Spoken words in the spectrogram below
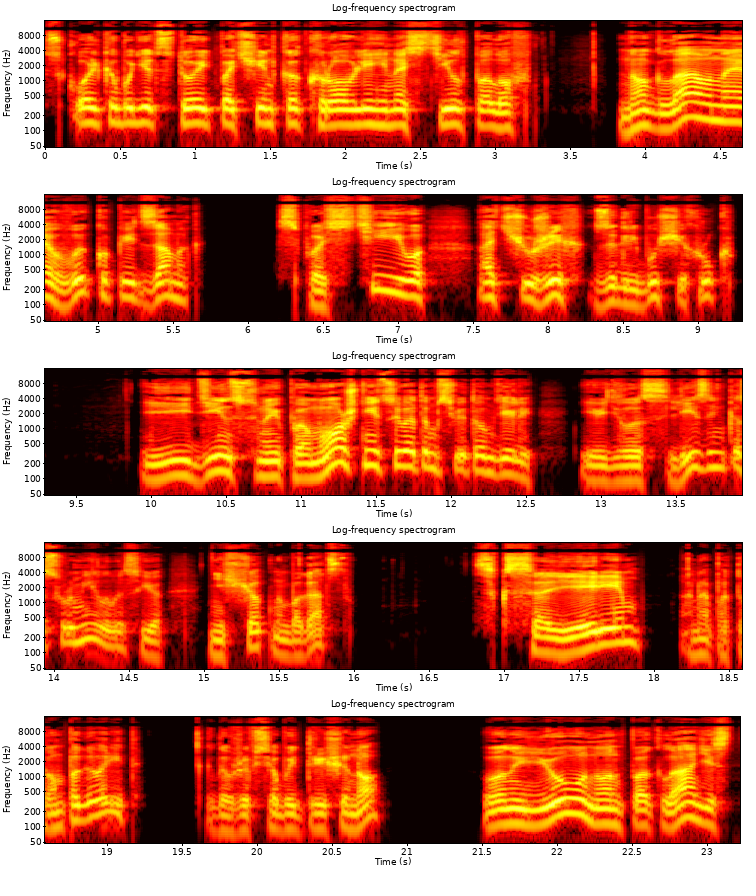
сколько будет стоить починка кровли и настил полов. Но главное — выкупить замок, спасти его от чужих загребущих рук. И единственной помощницей в этом святом деле я видела Слизонька Сурмилова с ее несчетным богатством. С Ксаверием она потом поговорит, когда уже все будет решено. Он юн, он покладист,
